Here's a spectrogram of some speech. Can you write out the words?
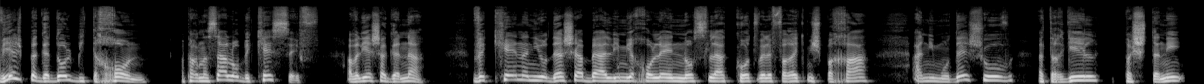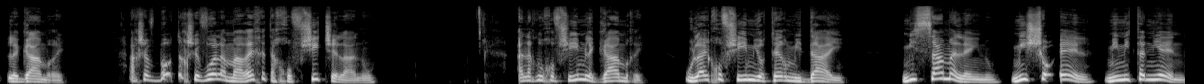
ויש בגדול ביטחון, הפרנסה לא בכסף, אבל יש הגנה. וכן, אני יודע שהבעלים יכול לאנוס, להכות ולפרק משפחה. אני מודה שוב, התרגיל פשטני לגמרי. עכשיו בואו תחשבו על המערכת החופשית שלנו. אנחנו חופשיים לגמרי, אולי חופשיים יותר מדי. מי שם עלינו? מי שואל? מי מתעניין?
